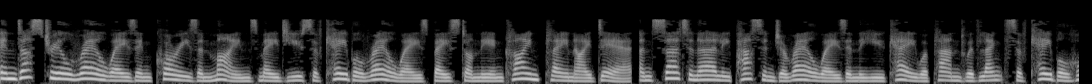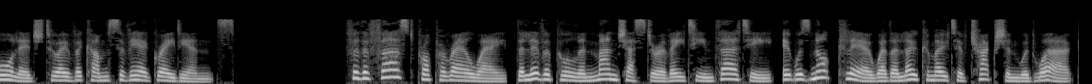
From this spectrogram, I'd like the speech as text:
Industrial railways in quarries and mines made use of cable railways based on the inclined plane idea, and certain early passenger railways in the UK were planned with lengths of cable haulage to overcome severe gradients. For the first proper railway, the Liverpool and Manchester of 1830, it was not clear whether locomotive traction would work,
